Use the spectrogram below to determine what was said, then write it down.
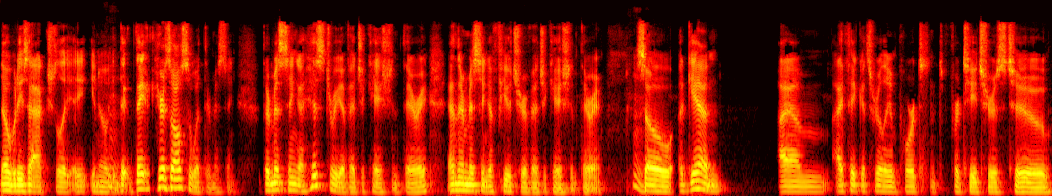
nobody's actually you know hmm. they, they, here's also what they're missing they're missing a history of education theory and they're missing a future of education theory hmm. so again um, i think it's really important for teachers to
